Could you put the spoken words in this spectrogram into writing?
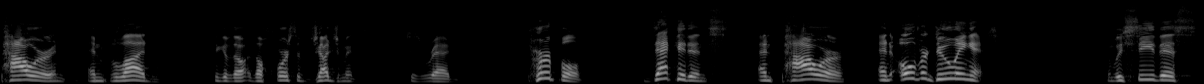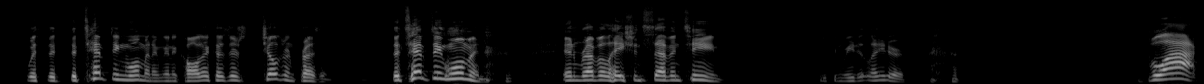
power and, and blood. Think of the, the horse of judgment, which is red. Purple, decadence and power and overdoing it. And we see this with the, the tempting woman, I'm going to call her because there's children present. The tempting woman in Revelation 17. You can read it later. Black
